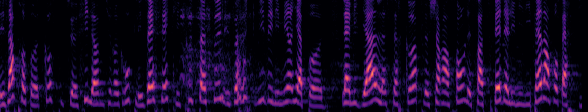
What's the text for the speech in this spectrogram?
Les arthropodes constituent un phylum qui regroupe les insectes, les crustacés, les arachnides et les myriapodes. L'amygale, le cercope, le charançon, le centipède et le millipède en font partie.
